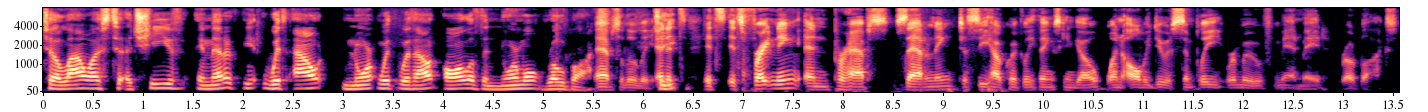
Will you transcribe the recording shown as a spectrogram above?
to allow us to achieve a medical without nor with without all of the normal roadblocks. Absolutely, so and you, it's it's it's frightening and perhaps saddening to see how quickly things can go when all we do is simply remove man-made roadblocks.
